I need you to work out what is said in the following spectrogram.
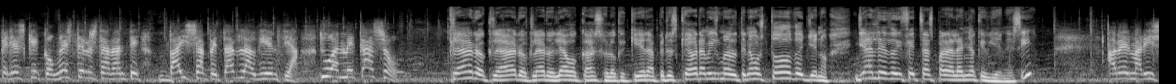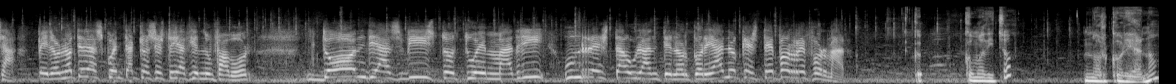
pero es que con este restaurante vais a petar la audiencia. Tú hazme caso. Claro, claro, claro, le hago caso, lo que quiera, pero es que ahora mismo lo tenemos todo lleno. Ya le doy fechas para el año que viene, ¿sí? A ver, Marisa, pero ¿no te das cuenta que os estoy haciendo un favor? ¿Dónde has visto tú en Madrid un restaurante norcoreano que esté por reformar? ¿Cómo ha dicho? ¿Norcoreano?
